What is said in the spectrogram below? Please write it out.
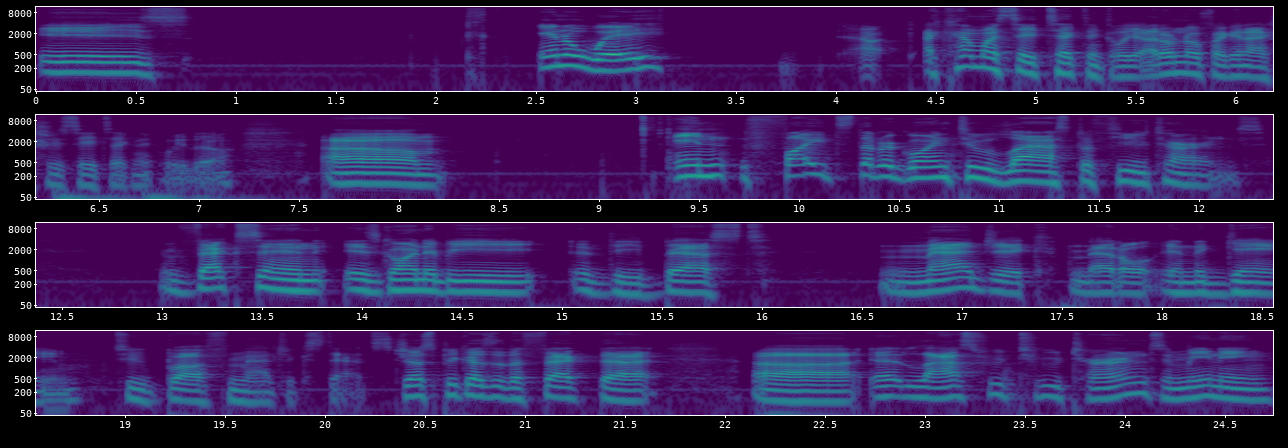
is, in a way, I kind of want to say technically. I don't know if I can actually say technically though. Um, in fights that are going to last a few turns, Vexen is going to be the best magic metal in the game to buff magic stats, just because of the fact that uh, it lasts for two turns, meaning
